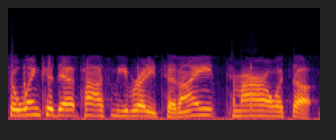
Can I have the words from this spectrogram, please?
so when could that possibly be ready? Tonight, tomorrow, what's up?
